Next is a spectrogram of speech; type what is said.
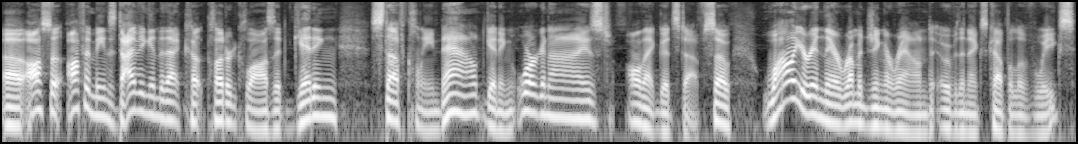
uh, also often means diving into that cluttered closet, getting stuff cleaned out, getting organized, all that good stuff. So while you're in there rummaging around over the next couple of weeks,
